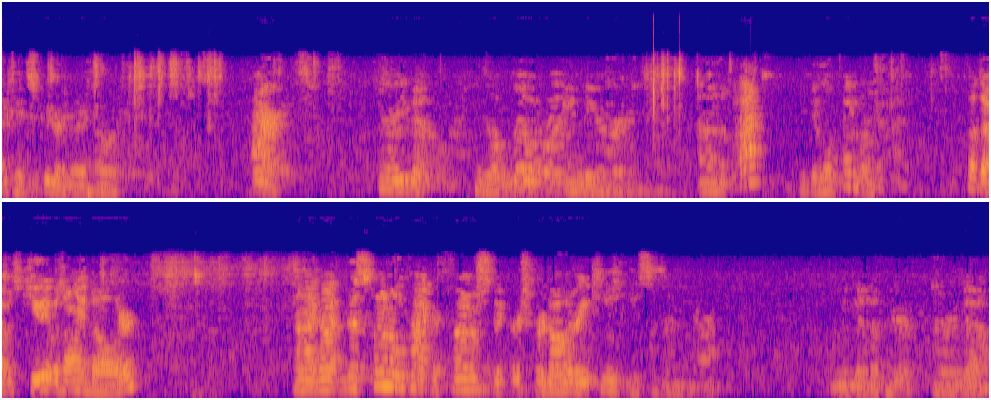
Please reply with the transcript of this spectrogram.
Okay, scooter there, fella. Alright. Here you go. He's a little reindeer. And on the back, you get a little penguin guy. Thought that was cute. It was only a dollar. And I got this fun little pack of foam stickers for a dollar, 18 pieces in here. Let me get it up here. There we go.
